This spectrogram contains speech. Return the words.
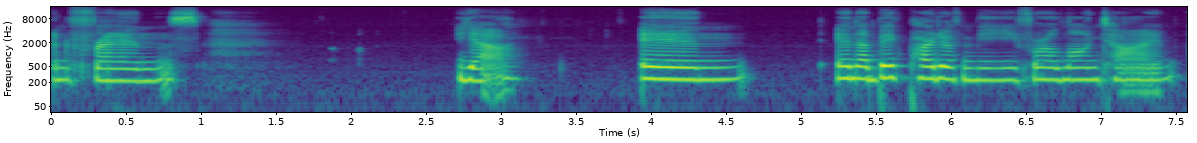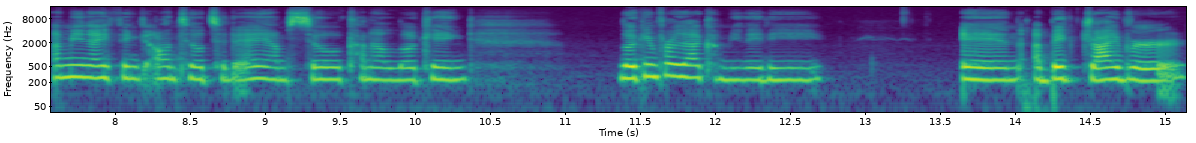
and friends yeah and and a big part of me for a long time i mean i think until today i'm still kind of looking looking for that community and a big driver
